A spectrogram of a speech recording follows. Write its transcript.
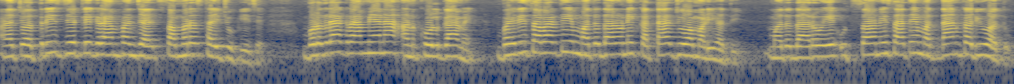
અને ચોત્રીસ જેટલી ગ્રામ પંચાયત સમરસ થઈ ચૂકી છે. વડોદરા ગ્રામ્યના અણખોલ ગામે વહેલી સવારથી મતદારોની કતાર જોવા મળી હતી. મતદારોએ ઉત્સાહની સાથે મતદાન કર્યું હતું.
